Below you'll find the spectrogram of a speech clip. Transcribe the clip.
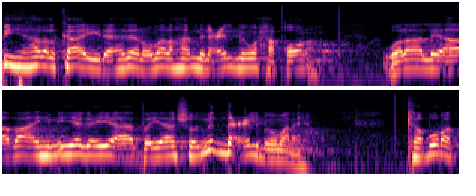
bihi hadalkaa ay yidhaahdeen uma laha min cilmin wax aqoona walaa liaabaa'ihim iyaga iyo aabbayaashood midna cilmi uma leh. Kaburat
